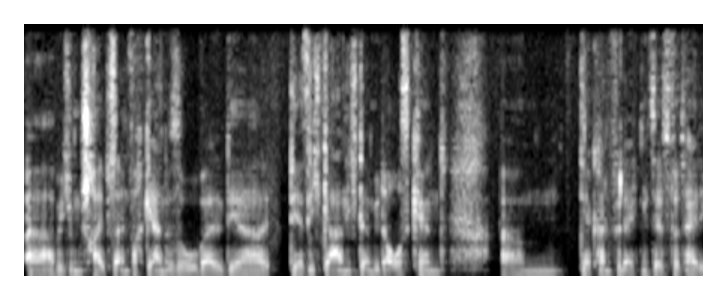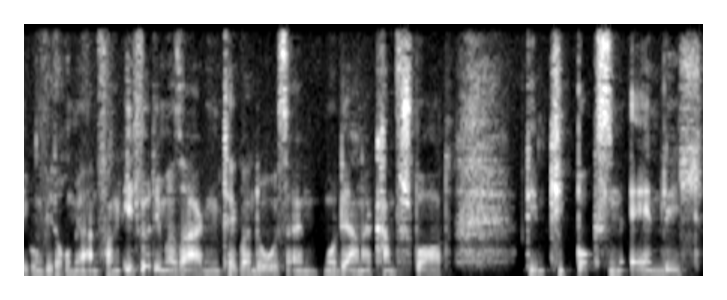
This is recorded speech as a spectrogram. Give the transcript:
Äh, aber ich umschreibe es einfach gerne so, weil der, der sich gar nicht damit auskennt, ähm, der kann vielleicht mit Selbstverteidigung wiederum mehr anfangen. Ich würde immer sagen, Taekwondo ist ein moderner Kampfsport, dem Kickboxen ähnlich,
